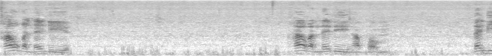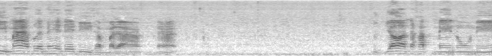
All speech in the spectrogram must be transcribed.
เข้ากันได้ดี เข้ากันได้ดีครับ ผม ได้ดีมากด้วยไม่ให้ได้ดีธรรมดานะฮะสุดยอดนะครับ เมนูนี้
